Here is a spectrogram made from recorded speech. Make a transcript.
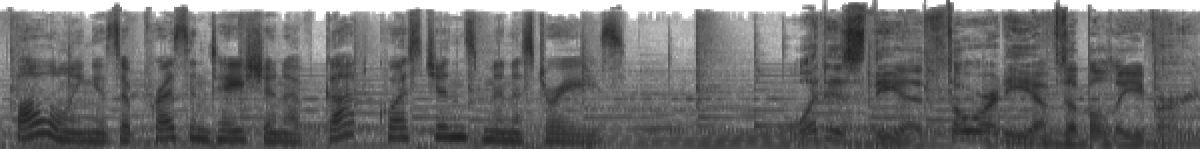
following is a presentation of Got Questions Ministries. What is the authority of the believer?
